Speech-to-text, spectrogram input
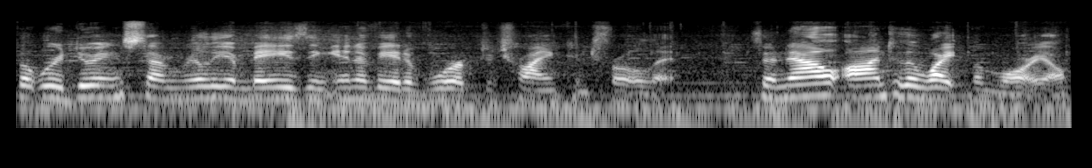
but we're doing some really amazing, innovative work to try and control it. So now on to the White Memorial.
